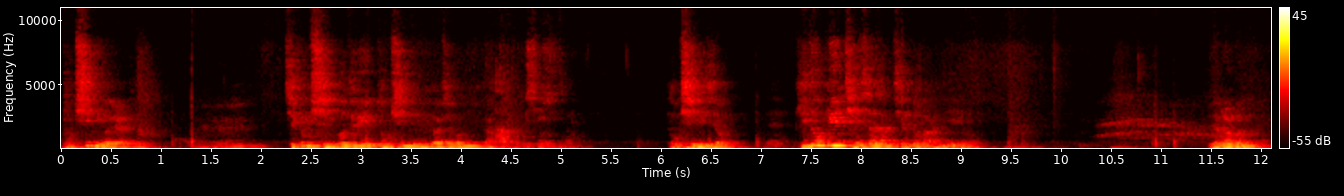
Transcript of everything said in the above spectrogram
독신이어야 돼요. 음. 지금 신부들이 독신입니까 저겁니까? 아 독신이죠. 독신이죠. 네. 기독교의 제사장 제도가 아니에요. 여러분,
